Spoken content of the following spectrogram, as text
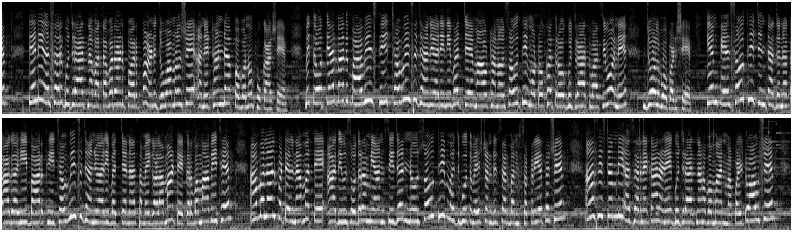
તેની અસર ગુજરાતના વાતાવરણ પર પણ જોવા મળશે અને ઠંડા પવનો ફૂંકાશે. મિત્રો, ત્યારબાદ બાવીસથી છવ્વીસ જાન્યુઆરીની વચ્ચે માવઠાનો સૌથી મોટો ખતરો ગુજરાતવાસીઓને જોલવો પડશે. કેમ કે સૌથી ચિંતાજનક આગાહી બારથી છવ્વીસ જાન્યુઆરી વચ્ચેના સમયગાળા માટે કરવામાં આવી છે. આંબાલાલ પટેલના મતે આ દિવસો દરમિયાન સિઝનનું સૌથી મજબૂત વેસ્ટર્ન ડિસ્ટર્બન્સ સક્રિય થશે. આ સિસ્ટમની અસરને કારણે ગુજરાતના હવામાનમાં પલટો આવશે.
